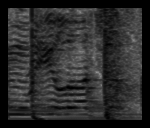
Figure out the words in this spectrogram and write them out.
real or just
